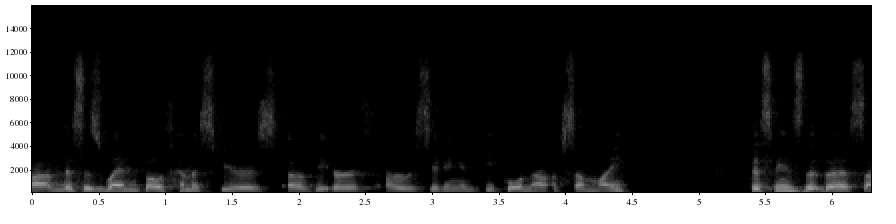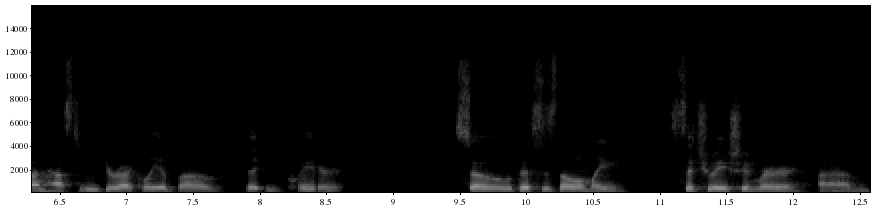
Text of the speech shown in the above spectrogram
um, this is when both hemispheres of the earth are receiving an equal amount of sunlight. This means that the sun has to be directly above the equator. So this is the only situation where um,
